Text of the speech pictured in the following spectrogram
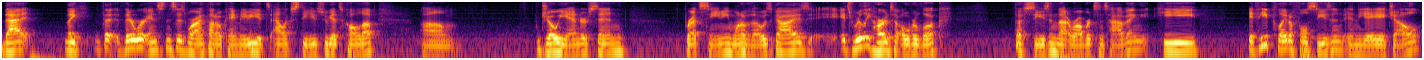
that like the, there were instances where I thought, okay, maybe it's Alex Steeves who gets called up. Um, Joey Anderson, Brett Seney, one of those guys. It's really hard to overlook the season that Robertson's having. He, if he played a full season in the AHL,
